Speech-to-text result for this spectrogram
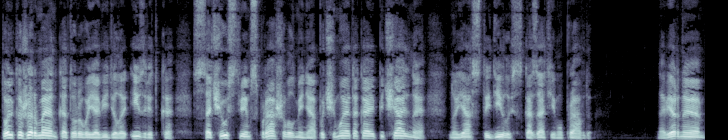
Только Жермен, которого я видела изредка, с сочувствием спрашивал меня, почему я такая печальная, но я стыдилась сказать ему правду. Наверное,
